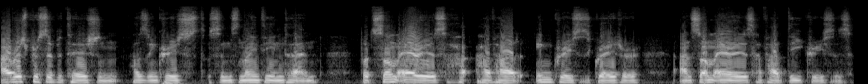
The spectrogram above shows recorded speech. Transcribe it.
Average precipitation has increased since 1910, but some areas ha have had increases greater and some areas have had decreases.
